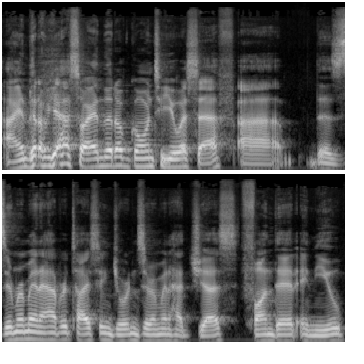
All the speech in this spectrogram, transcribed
I ended up, yeah, so I ended up going to USF. Uh, the Zimmerman Advertising, Jordan Zimmerman had just funded a new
